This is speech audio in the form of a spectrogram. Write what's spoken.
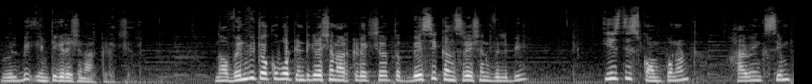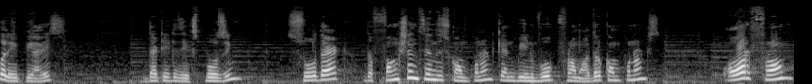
will be integration architecture. Now, when we talk about integration architecture, the basic consideration will be is this component having simple APIs that it is exposing so that the functions in this component can be invoked from other components or from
